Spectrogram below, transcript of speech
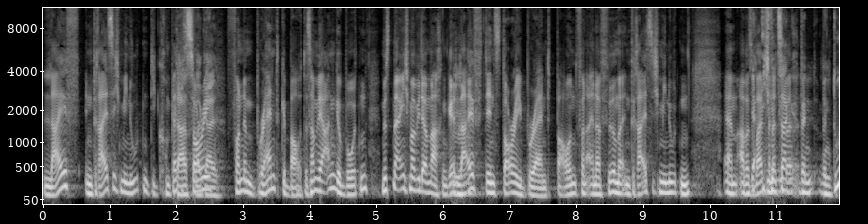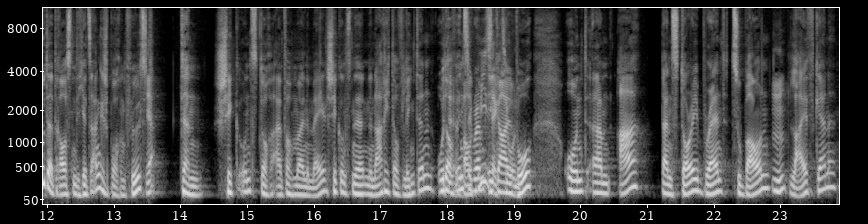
live in 30 Minuten die komplette das Story von einem Brand gebaut. Das haben wir angeboten. Müssten wir eigentlich mal wieder machen. Gell? Mhm. Live den Story-Brand bauen von einer Firma in 30 Minuten. Ähm, aber sobald ja, ich würde sagen, wenn, wenn du da draußen dich jetzt angesprochen fühlst, ja. dann schick uns doch einfach mal eine Mail, schick uns eine, eine Nachricht auf LinkedIn oder auf Instagram, egal wo. Und ähm, A, dann Story-Brand zu bauen, mhm. live gerne.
